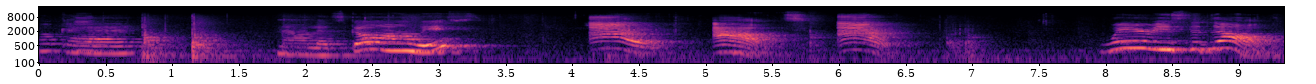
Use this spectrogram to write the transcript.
Okay. Now let's go on with Out. out. Out. Where is the dog?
